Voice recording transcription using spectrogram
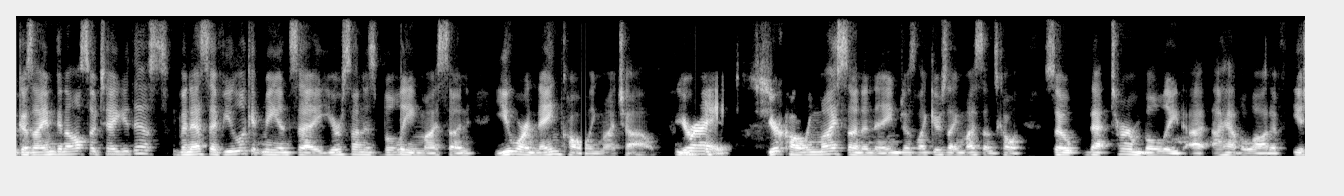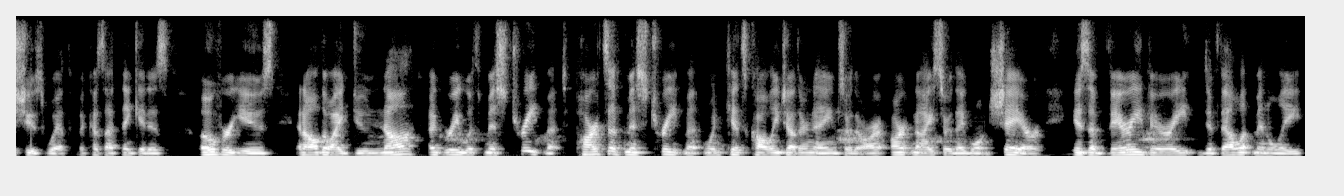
because i am going to also tell you this vanessa if you look at me and say your son is bullying my son you are name calling my child. You're right. you're calling my son a name just like you're saying my son's calling. So that term bullied I, I have a lot of issues with because i think it is overused. And although i do not agree with mistreatment parts of mistreatment when kids call each other names or they aren't, aren't nice or they won't share is a very very developmentally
